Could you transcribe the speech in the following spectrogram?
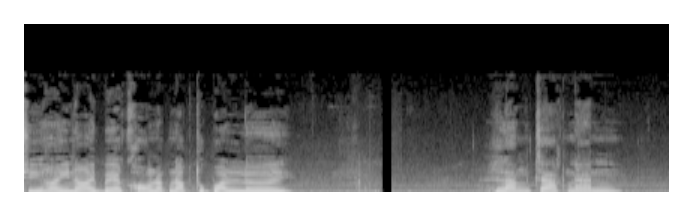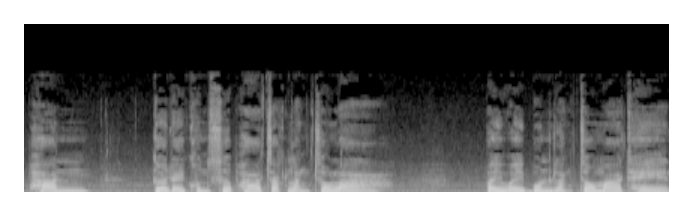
ที่ให้นายแบกของหนักๆทุกวันเลย หลังจากนั้น พันก็ได้ขนเสื้อผ้าจากหลังเจ้าลา ไปไว้บนหลังเจ้าม้าแทน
